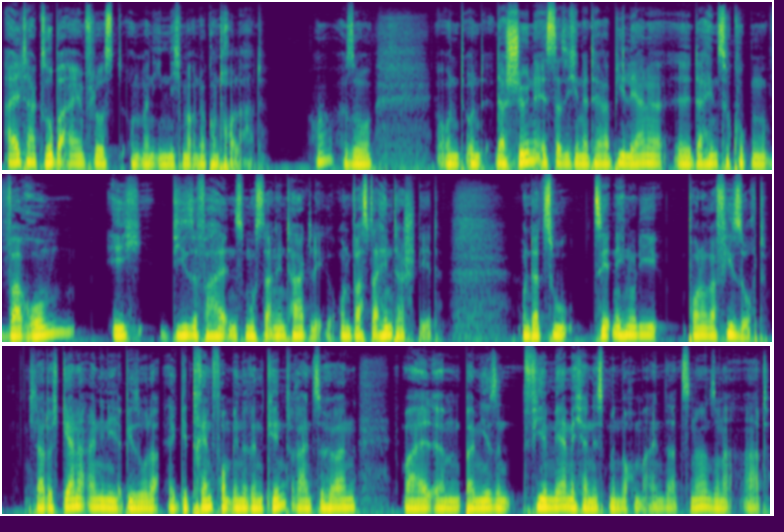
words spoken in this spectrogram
Alltag so beeinflusst und man ihn nicht mehr unter Kontrolle hat. Also und, und das Schöne ist, dass ich in der Therapie lerne, äh, dahin zu gucken, warum ich diese Verhaltensmuster an den Tag lege und was dahinter steht. Und dazu zählt nicht nur die Pornografiesucht. Ich lade euch gerne ein, in die Episode äh, Getrennt vom inneren Kind reinzuhören, weil ähm, bei mir sind viel mehr Mechanismen noch im Einsatz. Ne? So eine Art,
